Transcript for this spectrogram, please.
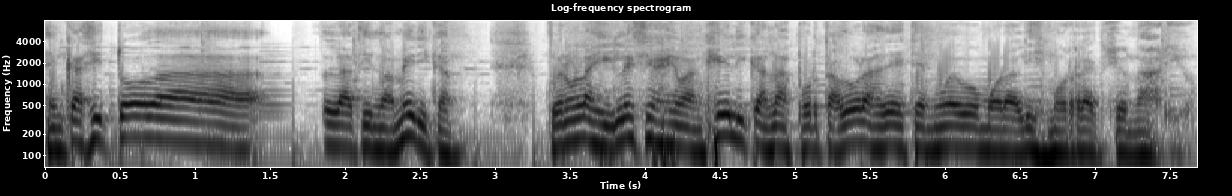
En casi toda Latinoamérica, fueron las iglesias evangélicas las portadoras de este nuevo moralismo reaccionario,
